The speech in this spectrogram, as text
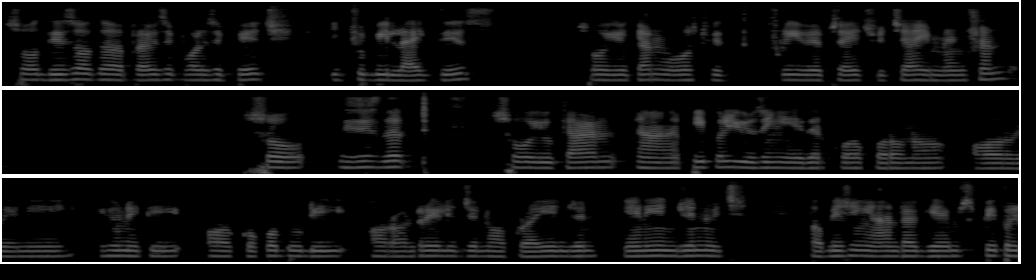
So these are the privacy policy page. It should be like this. So you can host with free websites which I mentioned. So this is the so you can uh, people using either corona or any unity or coco 2d or unreal engine or CryEngine any engine which publishing android games people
